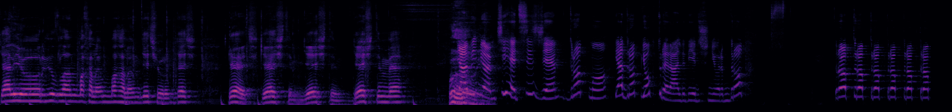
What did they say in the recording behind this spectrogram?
Geliyor. Hızlan bakalım bakalım. Geçiyorum. Geç. Geç, geçtim, geçtim, geçtim ve... Ya bilmiyorum Çiğhet sizce drop mu? Ya drop yoktur herhalde diye düşünüyorum. Drop. Drop drop drop drop drop drop.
